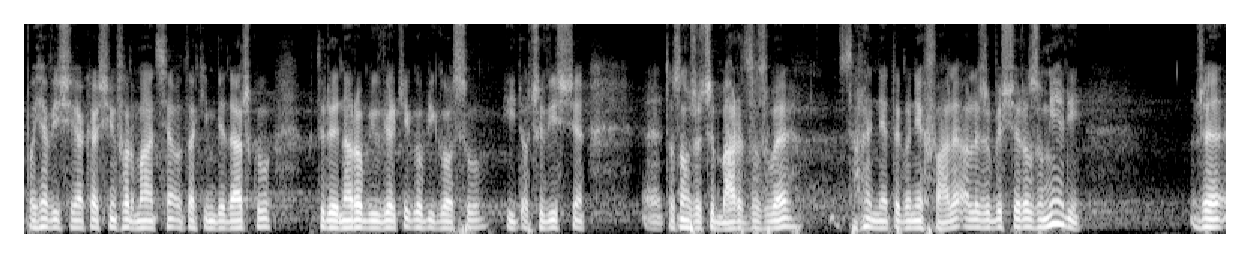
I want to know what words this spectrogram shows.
pojawi się jakaś informacja o takim biedaczku, który narobił wielkiego bigosu i oczywiście e, to są rzeczy bardzo złe, wcale nie tego nie chwalę, ale żebyście rozumieli, że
